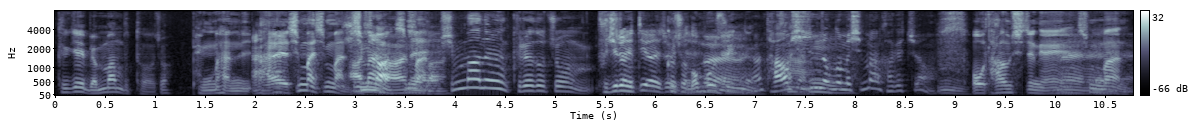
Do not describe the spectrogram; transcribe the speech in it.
그게 몇 만부터죠? 100만, 아, 아. 10만, 10만. 10만. 10만. 10만. 10만 은 그래도 좀 부지런히 뛰어야죠. 그렇죠. 넘볼 수 네. 있는. 한 다음 시즌 정도면 10만 가겠죠. 오, 다음 시즌에 네, 10만. 네, 네.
